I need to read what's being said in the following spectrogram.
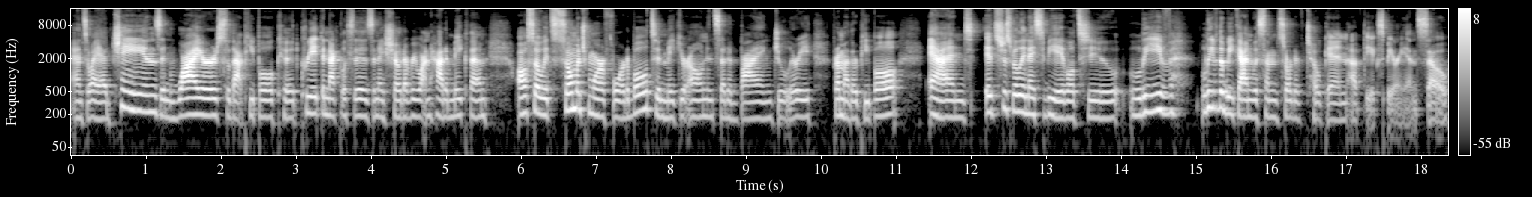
and so I had chains and wires so that people could create the necklaces, and I showed everyone how to make them. Also, it's so much more affordable to make your own instead of buying jewelry from other people. And it's just really nice to be able to leave leave the weekend with some sort of token of the experience. So,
